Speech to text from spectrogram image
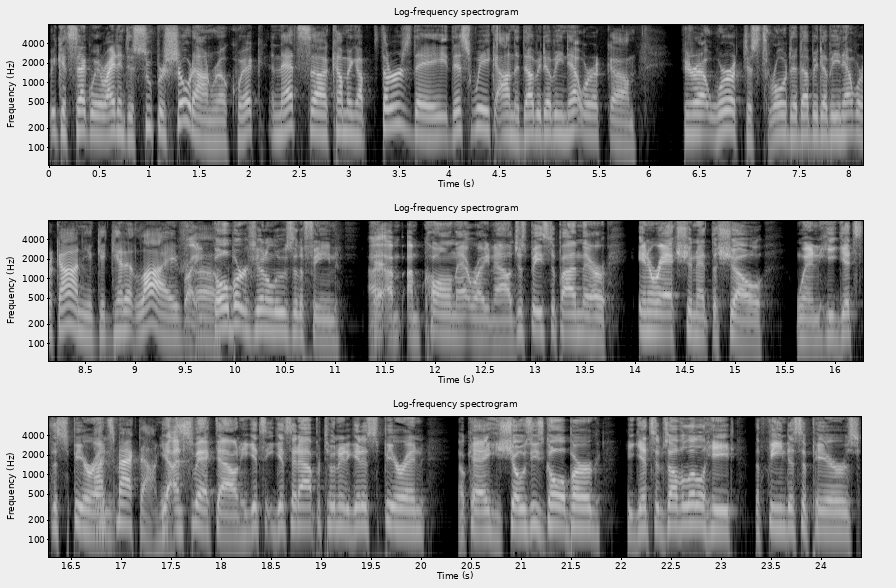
we could segue right into Super Showdown real quick, and that's uh, coming up Thursday this week on the WWE Network. Um, if you're at work, just throw the WWE Network on. You could get it live. Right. Uh, Goldberg's going to lose to the Fiend. I, I'm, I'm calling that right now, just based upon their interaction at the show when he gets the spear in. on SmackDown. Yeah, on. SmackDown. He gets he gets an opportunity to get his spear in. Okay, he shows he's Goldberg. He gets himself a little heat. The Fiend disappears.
